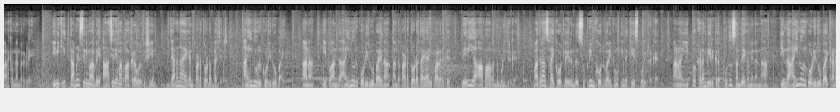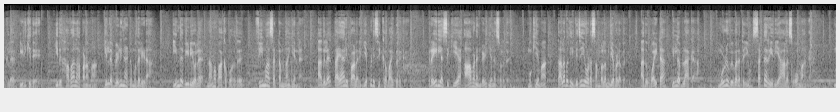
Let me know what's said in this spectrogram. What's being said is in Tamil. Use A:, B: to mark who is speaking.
A: வணக்கம் நண்பர்களே. இன்னைக்கு தமிழ் சினிமாவே ஆச்சரியமா பார்க்குற ஒரு விஷயம் ஜனநாயகன் படத்தோட பட்ஜெட் ஐநூறு கோடி ரூபாய். ஆனா இப்போ அந்த ஐநூறு கோடி ரூபாய் தான் அந்த படத்தோட தயாரிப்பாளருக்கு பெரிய ஆபா வந்து முடிஞ்சிருக்கு. மதராஸ் ஹைகோர்ட்ல இருந்து சுப்ரீம் கோர்ட் வரைக்கும் இந்த கேஸ் போயிட்டு இருக்கு ஆனா இப்போ கிளம்பி இருக்கிற புது சந்தேகம் என்னன்னா இந்த ஐநூறு கோடி ரூபாய் கணக்குல இடிக்குதே. இது ஹவாலா பணமா இல்ல வெளிநாட்டு முதலீடா? இந்த வீடியோல நம்ம பார்க்க போறது ஃபீமா சட்டம்னா என்ன? அதுல தயாரிப்பாளர் எப்படி சிக்க வாய்ப்பு இருக்கு? ரெயில்ல சிக்கிய ஆவணங்கள் என்ன சொல்லுது? முக்கியமா தளபதி விஜயோட சம்பளம் எவ்வளவு? அது ஒயிட்டா இல்ல பிளாக்கா முழு விவரத்தையும் சட்ட ரீதியா அலசுவோம் வாங்க.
